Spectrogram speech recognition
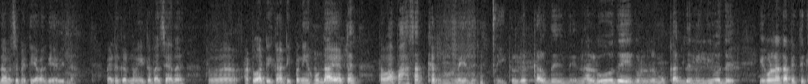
දවසේ පැටියා වගේ ඇවිල්ලා වැඩ කරනවා. ඊට පස්සේ අර අටුවා ටීකා ටිප්පනි හොඳ අයට තව අපහසත් කරනවා නේද? ඒගොල්ලෝ කවුද නළුවෝද ඒගොල්ලෝ? මොකද්ද? නිලියෝද? ඒගොල්ලන්ට අපිත් එක්ක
